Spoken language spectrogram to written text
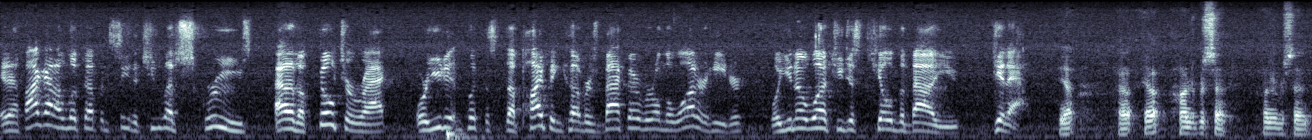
And if I got to look up and see that you left screws out of a filter rack or you didn't put the, the piping covers back over on the water heater, well, you know what? You just killed the value. Get out. Uh, yeah, hundred percent, hundred percent.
